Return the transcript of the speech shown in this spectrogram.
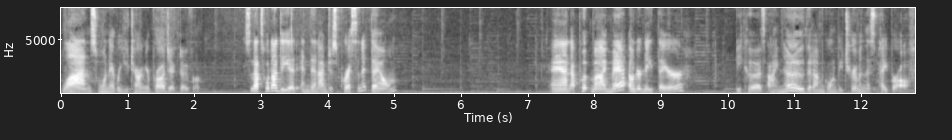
lines whenever you turn your project over. So that's what I did, and then I'm just pressing it down. And I put my mat underneath there because I know that I'm going to be trimming this paper off.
